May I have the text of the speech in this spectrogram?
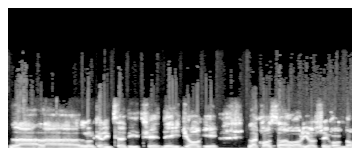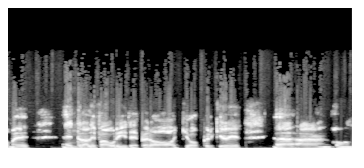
la, la, l'organizzatrice dei giochi, la Costa d'Avorio, secondo me è mm. tra le favorite, però occhio perché eh, con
